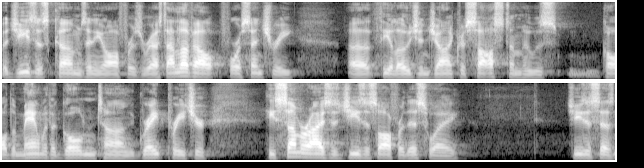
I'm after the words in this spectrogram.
But Jesus comes and he offers rest. I love how fourth century uh, theologian John Chrysostom, who was called the man with a golden tongue, a great preacher, he summarizes Jesus' offer this way Jesus says,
